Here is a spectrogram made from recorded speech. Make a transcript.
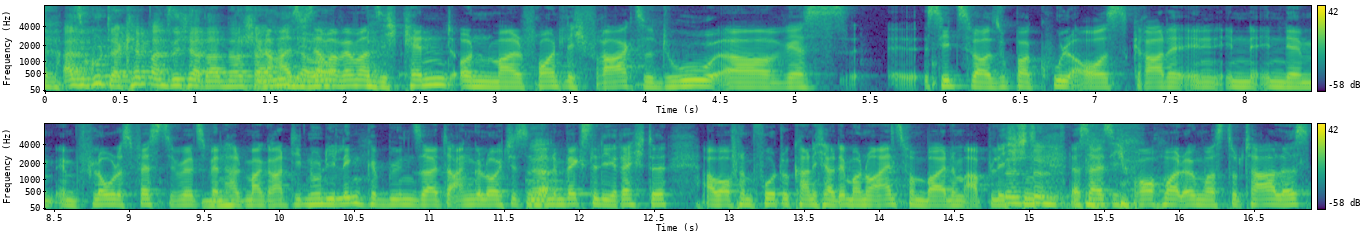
Also gut, da kennt man sich ja dann wahrscheinlich. Genau, also ich sag mal, wenn man sich kennt und mal freundlich fragt, so du, äh, es sieht zwar super cool aus, gerade in, in, in dem, im Flow des Festivals, wenn halt mal gerade nur die linke Bühnenseite angeleuchtet ist und Mhm. Ja. dann im Wechsel die rechte, aber auf einem Foto kann ich halt immer nur eins von beidem ablichten. Das. Das heißt, ich brauche mal irgendwas Totales.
